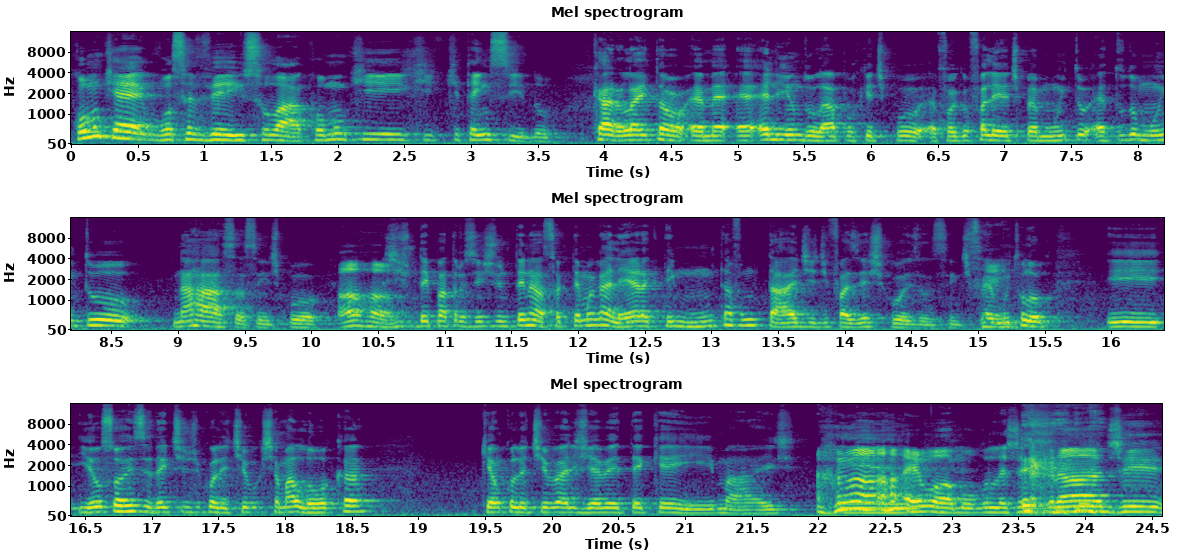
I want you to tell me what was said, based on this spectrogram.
Como que é você ver isso lá? Como que, que, que tem sido? Cara, lá então, é, é, é lindo lá, porque, tipo, é- foi o que eu falei, tipo, é muito. É tudo muito na raça, assim, tipo. Aham. A gente não tem patrocínio, a gente não tem nada. Só que tem uma galera que tem muita vontade de fazer as coisas, assim, tipo, é Sim. muito louco. E, e eu sou residente de um coletivo que chama Louca, que é um coletivo LGBTQI. E, Eu amo o Legenda Grande.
